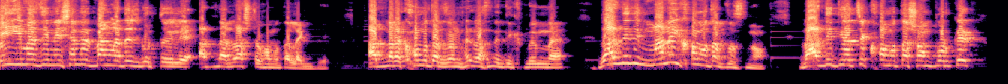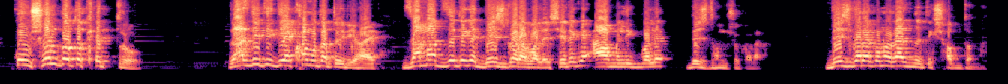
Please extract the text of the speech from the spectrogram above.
এই ইমাজিনেশনের বাংলাদেশ গড়তে হলে আপনার রাষ্ট্র ক্ষমতা লাগবে। আপনারা ক্ষমতার জন্য রাজনীতি করেন না। রাজনীতি মানেই ক্ষমতা প্রশ্ন। রাজনীতি হচ্ছে ক্ষমতা সম্পর্কের কৌশলগত ক্ষেত্র। রাজনীতি দিয়ে ক্ষমতা তৈরি হয়। জামাত যেটাকে দেশ গড়া বলে, সেটাকে আওয়ামী লীগ বলে দেশ ধ্বংস করা। দেশ গড়া কোনো রাজনৈতিক শব্দ না।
